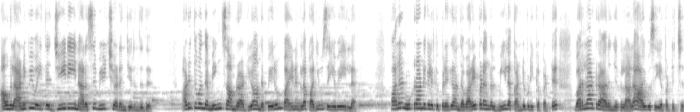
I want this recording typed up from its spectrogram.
அவங்கள அனுப்பி வைத்த ஜிடியின் அரசு வீழ்ச்சி அடைஞ்சிருந்தது அடுத்து வந்த மிங் சாம்ராஜ்யம் அந்த பெரும் பயணங்களை பதிவு செய்யவே இல்லை. பல நூற்றாண்டுகளுக்கு பிறகு அந்த வரைபடங்கள் மீள கண்டுபிடிக்கப்பட்டு வரலாற்று அறிஞர்களால் ஆய்வு செய்யப்பட்டுச்சு.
